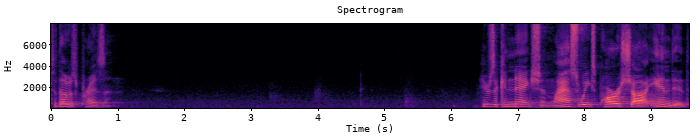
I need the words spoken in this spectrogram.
to those present. Here's a connection. Last week's parashah ended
